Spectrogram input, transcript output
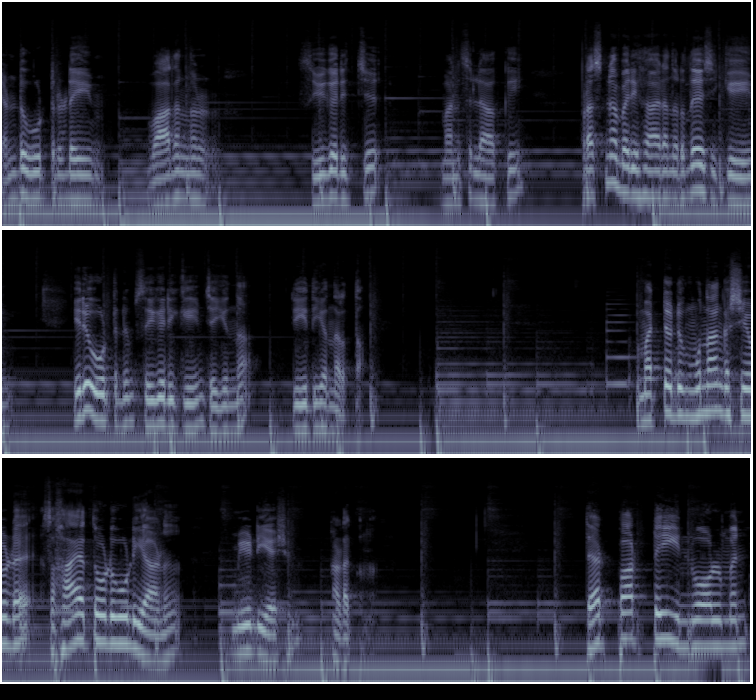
രണ്ടു കൂട്ടരുടെയും വാദങ്ങൾ സ്വീകരിച്ച് മനസ്സിലാക്കി പ്രശ്നപരിഹാരം നിർദ്ദേശിക്കുകയും ഇരു കൂട്ടരും സ്വീകരിക്കുകയും ചെയ്യുന്ന രീതി എന്നർത്ഥം. മറ്റൊരു മൂന്നാം കക്ഷിയുടെ സഹായത്തോടു കൂടിയാണ് മീഡിയേഷൻ നടക്കുന്നത്. തേർഡ് പാർട്ടി ഇൻവോൾവ്മെന്റ്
